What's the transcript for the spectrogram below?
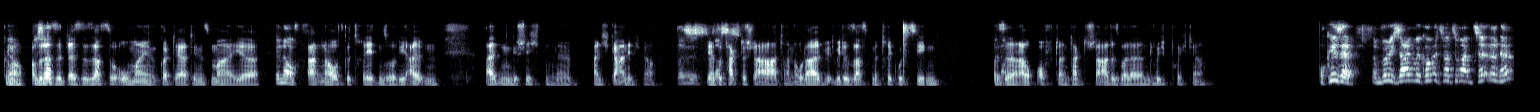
Genau, ja, also dass, du, dass du sagst so, oh mein Gott, der hat den jetzt mal hier genau. ins Krankenhaus getreten, so die alten, alten Geschichten. Ne? Eigentlich gar nicht, ja. Das ist ja so taktische Art dann. Oder halt, wie, wie du sagst, mit Trikot ziehen, was genau. ja dann auch oft dann taktische Art ist, weil er dann durchbricht, ja. Okay, Sepp, dann würde ich sagen, wir kommen jetzt mal zu meinem Zettel, ne?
